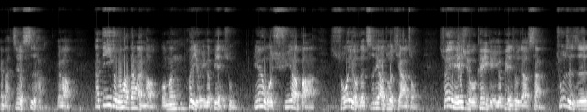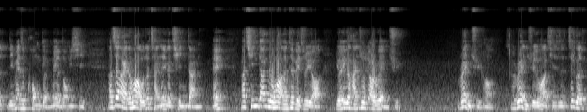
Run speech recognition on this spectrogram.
哎不，只有四行，对吧？那第一个的话，当然哈，我们会有一个变数，因为我需要把所有的资料做加总，所以也许我可以给一个变数叫 sum。初始值里面是空的，没有东西。那这样来的话，我就产生一个清单。哎，那清单的话呢，特别注意哦，有一个函数叫 range range 哈，这个，range 的话，其实这个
